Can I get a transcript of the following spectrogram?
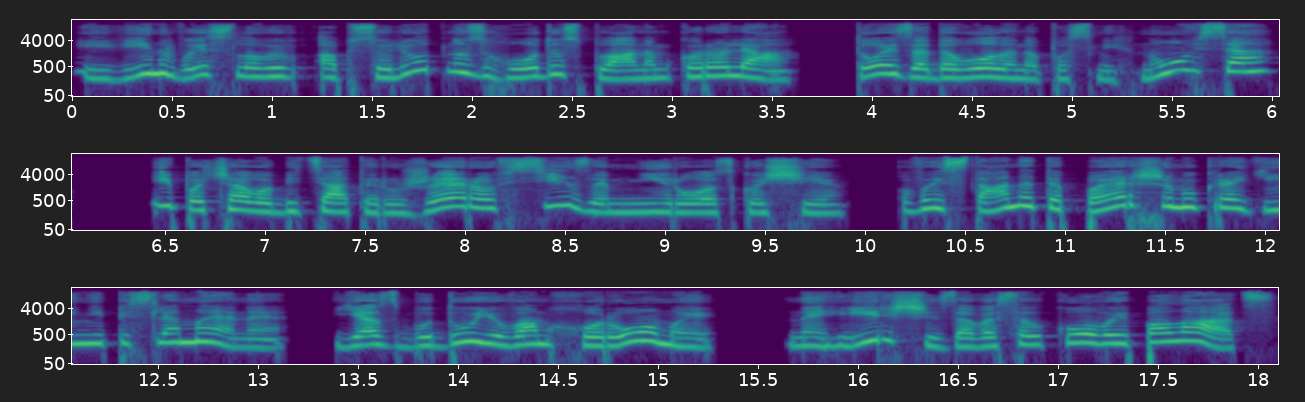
І він висловив абсолютну згоду з планом короля. Той задоволено посміхнувся і почав обіцяти Ружеро всі земні розкоші. Ви станете першим у країні після мене. Я збудую вам хороми, не гірші за веселковий палац.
